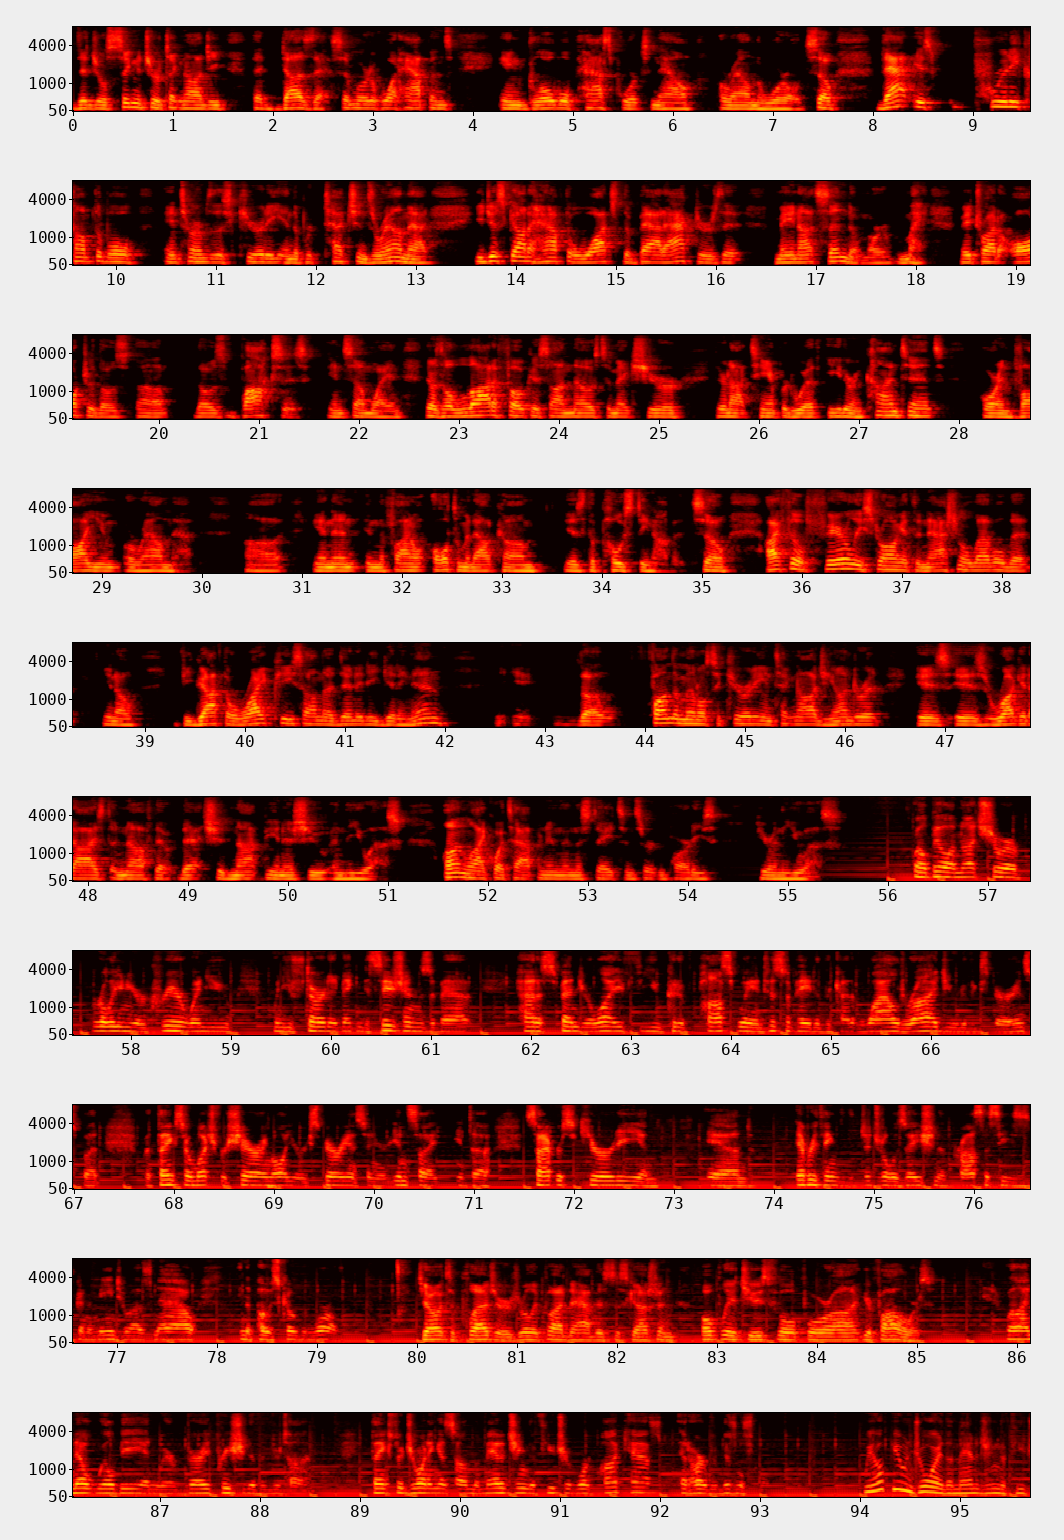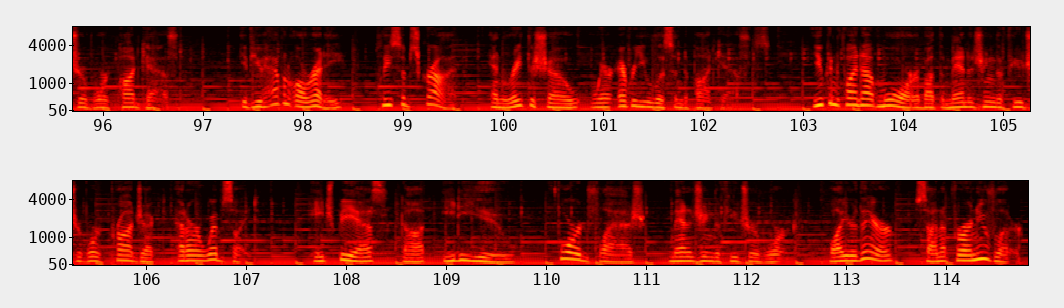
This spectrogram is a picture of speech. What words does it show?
digital signature technology that does that, similar to what happens in global passports now around the world. So that is pretty comfortable in terms of the security and the protections around that. You just got to have to watch the bad actors that may not send them or may, may try to alter those uh, those boxes in some way. And there's a lot of focus on those to make sure they're not tampered with either in content or in volume around that. Uh, and then in the final ultimate outcome is the posting of it. So I feel fairly strong at the national level that, you know, if you got the right piece on the identity getting in, the fundamental security and technology under it is is ruggedized enough that that should not be an issue in the US, unlike what's happening in the states and certain parties here in the US. Well, Bill, I'm not sure early in your career when you when you started making decisions about how to spend your life, you could have possibly anticipated the kind of wild ride you would have experienced. But but thanks so much for sharing all your experience and your insight into cybersecurity and and everything that the digitalization of processes is going to mean to us now in the post-COVID world. Joe, it's a pleasure. It's really fun to have this discussion. Hopefully, it's useful for uh, your followers. Well, I know it will be, and we're very appreciative of your time. Thanks for joining us on the Managing the Future of Work podcast at Harvard Business School. We hope you enjoy the Managing the Future of Work podcast. If you haven't already, please subscribe and rate the show wherever you listen to podcasts. You can find out more about the Managing the Future of Work project at our website, hbs.edu forward slash managing the future of work. While you're there, sign up for our newsletter.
